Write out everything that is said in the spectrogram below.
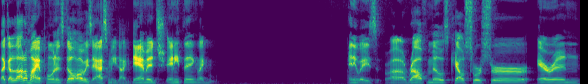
like a lot of my opponents, they'll always ask me like damage anything. Like, anyways, uh, Ralph Mills, Chaos Sorcerer, Ehren.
